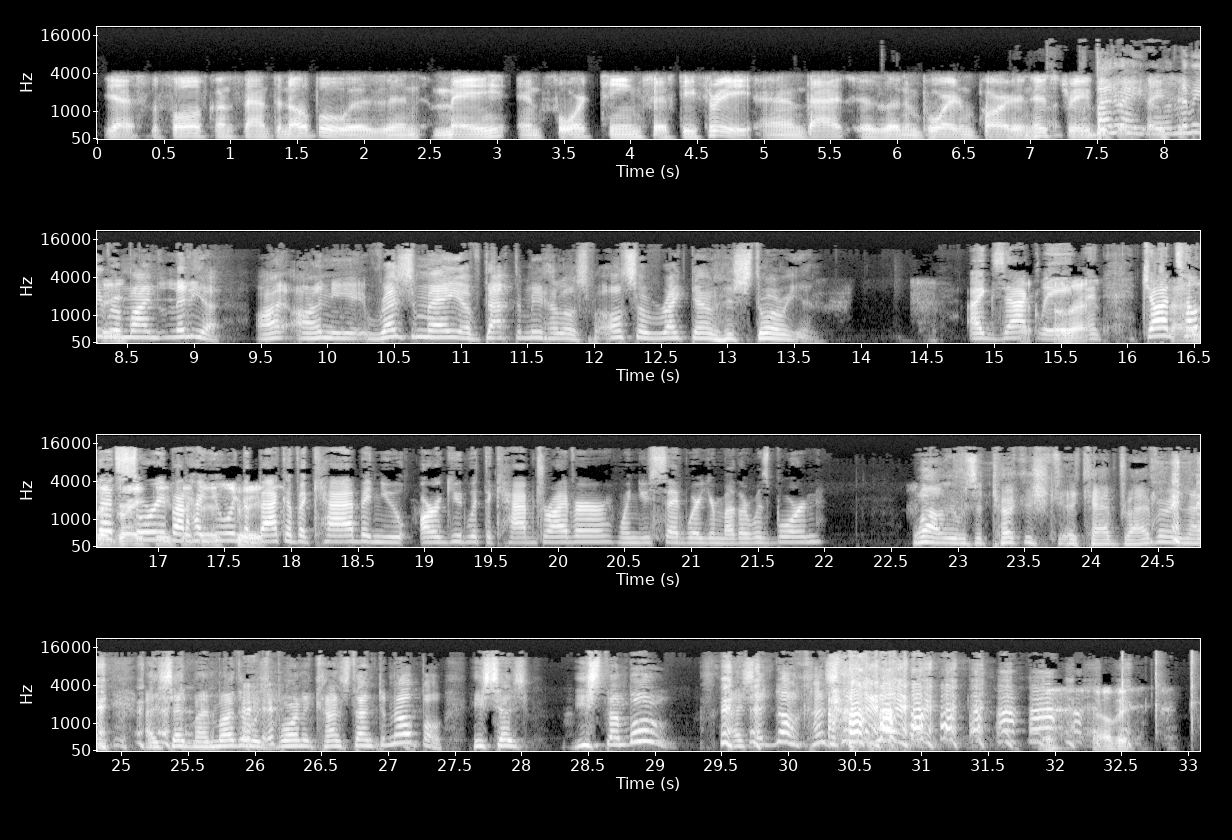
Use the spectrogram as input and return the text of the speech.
Yes, the fall of Constantinople was in May in 1453, and that is an important part in history. By the way, let me remind Lydia on, on the resume of Dr. Michalos, also write down historian. Exactly. So that- and John, that tell that story about how you were in the back of a cab and you argued with the cab driver when you said where your mother was born. Well, it was a Turkish uh, cab driver, and I, I said my mother was born in Constantinople. He says Istanbul. I said no, Constantinople. Well, the,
